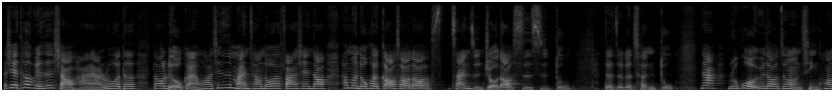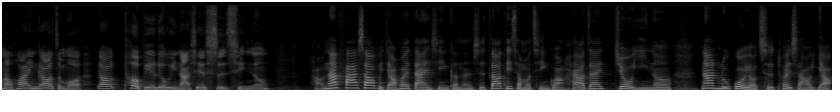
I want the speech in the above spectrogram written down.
而且特别是小孩啊，如果他到流感的话，其实蛮常都会发现到他们都会高烧到三十九到四十度的这个程度。那如果遇到这种情况的话，应该要怎么要特别留意哪些事情呢？好，那发烧比较会担心，可能是到底什么情况还要再就医呢？那如果有吃退烧药，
